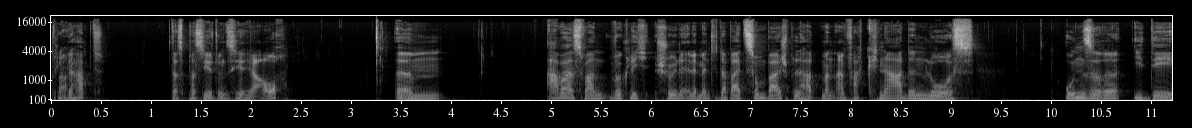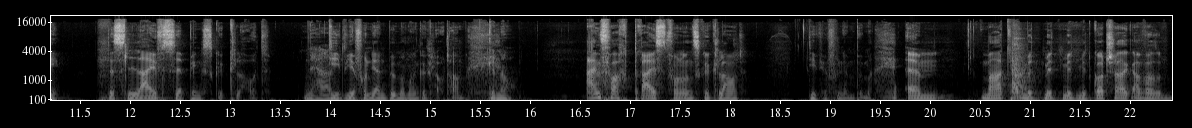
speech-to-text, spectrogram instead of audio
Klar. gehabt. Das passiert uns hier ja auch. Ähm, aber es waren wirklich schöne Elemente dabei. Zum Beispiel hat man einfach gnadenlos unsere Idee des Live-Sappings geklaut, Ja, die wir von Jan Böhmermann geklaut haben. genau. Einfach dreist von uns geklaut, die wir von Jan Böhmer. Ähm, man hat mit, mit, mit, mit Gottschalk einfach so ein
